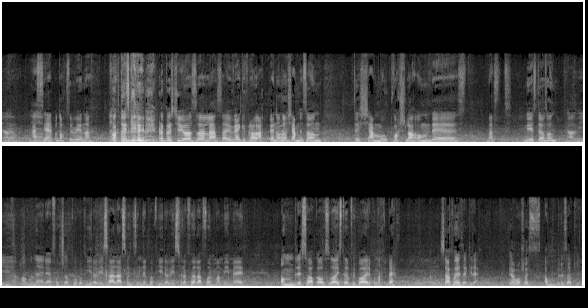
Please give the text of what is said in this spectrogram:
Ja. Jeg ser på Dagsrevyen. Faktisk. Klokka 20, og så leser jeg jo VG fra appen, og da kommer det sånn Det kommer opp varsler om det mest nyeste og sånn. Ja, vi abonnerer fortsatt på papiravis. Jeg leser faktisk en del papiravis, for jeg føler jeg får med meg mye mer andre saker også da, istedenfor bare på nettet. Så jeg foretrekker det. Ja, Hva slags andre saker?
